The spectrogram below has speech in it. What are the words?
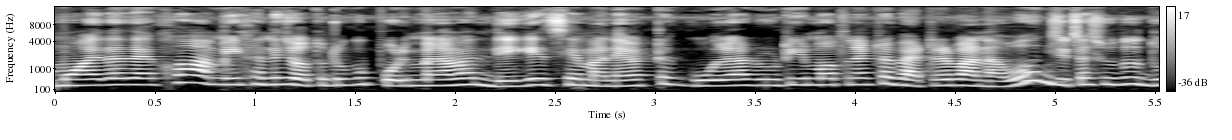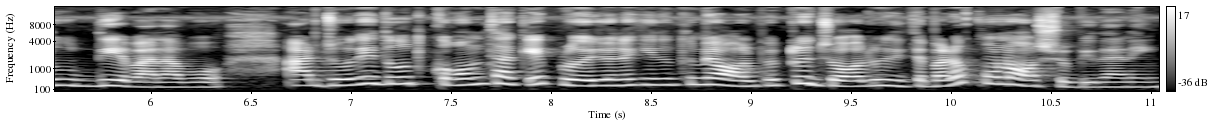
ময়দা দেখো, আমি এখানে যতটুকু পরিমাণ আমার লেগেছে মানে একটা গোলা রুটির মতন একটা ব্যাটার বানাবো, যেটা শুধু দুধ দিয়ে বানাবো। আর যদি দুধ কম থাকে, প্রয়োজনে কিন্তু তুমি অল্প একটু জলও দিতে পারো, কোনো অসুবিধা নেই।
